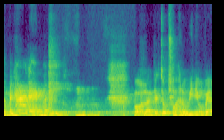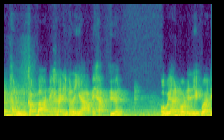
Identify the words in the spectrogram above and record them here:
ก็เป็นห้าแท่งพอดี อืมบอก หลังจากจบช่วงฮาโลวีนเนี่ยโอเบอันพาลูกๆกลับบ้านในขณะที่ภรรยาไปหาเพื่อน โอไบรอันบอกเด็กๆว่าเ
